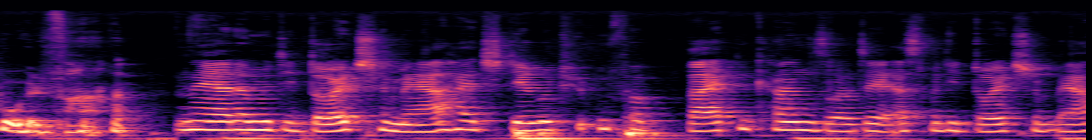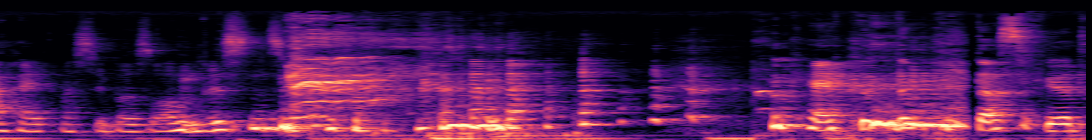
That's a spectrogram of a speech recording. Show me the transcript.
cool war? Naja, damit die deutsche Mehrheit Stereotypen verbreiten kann, sollte ja erstmal die deutsche Mehrheit was über Sorben wissen. Okay, das wird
